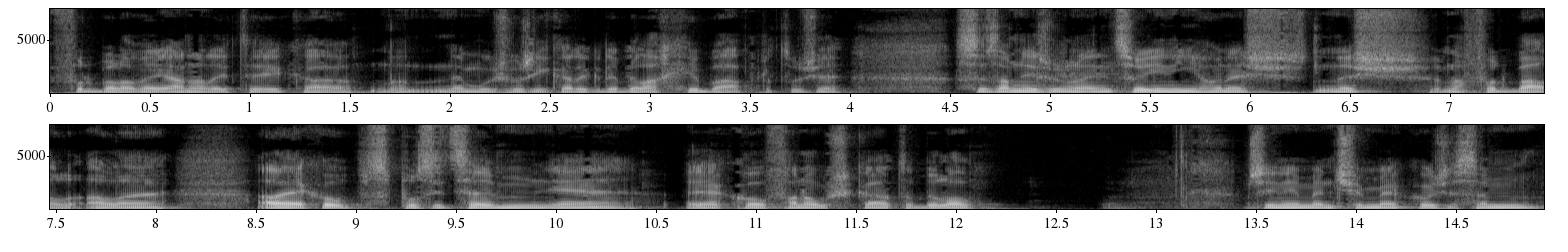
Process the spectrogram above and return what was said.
fotbalový analytik a nemůžu říkat, kde byla chyba, protože se zaměřuju na něco jiného než, než na fotbal, ale, ale jako z pozice mě jako fanouška to bylo při nejmenším jako, že jsem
